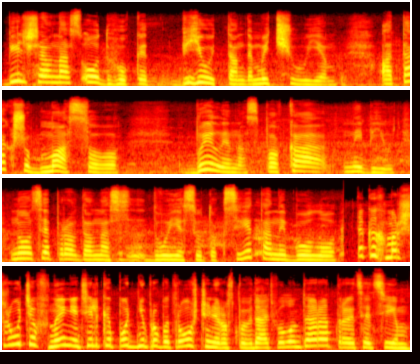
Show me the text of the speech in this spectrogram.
Більше в нас відгуки б'ють там, де ми чуємо. А так, щоб масово били нас, поки не б'ють. Ну, це правда, в нас двоє суток світа не було. Таких маршрутів нині тільки по Дніпропетровщині, розповідають волонтери, 37.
